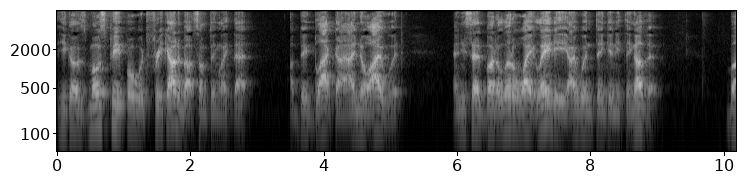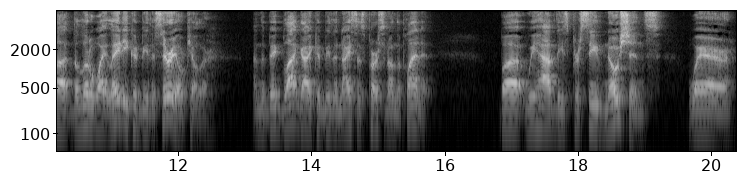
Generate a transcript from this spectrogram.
he goes, "Most people would freak out about something like that. A big black guy, I know I would." And he said, But a little white lady, I wouldn't think anything of it. But the little white lady could be the serial killer, and the big black guy could be the nicest person on the planet. But we have these perceived notions where,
